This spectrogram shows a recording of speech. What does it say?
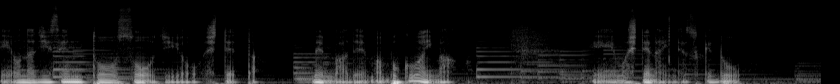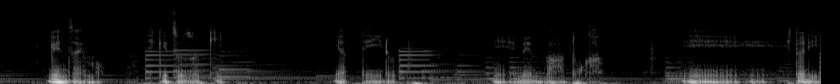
えー同じ戦闘掃除をしてたメンバーで、まあ、僕は今、えーもしてないんですけど、現在も引き続きやっている、えーメンバーとか、えー一人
